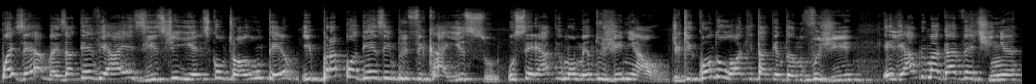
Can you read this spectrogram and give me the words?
Pois é, mas a TVA existe e eles controlam o tempo. E para poder exemplificar isso, o seriado tem um momento genial, de que quando o Loki tá tentando fugir, ele abre uma gavetinha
